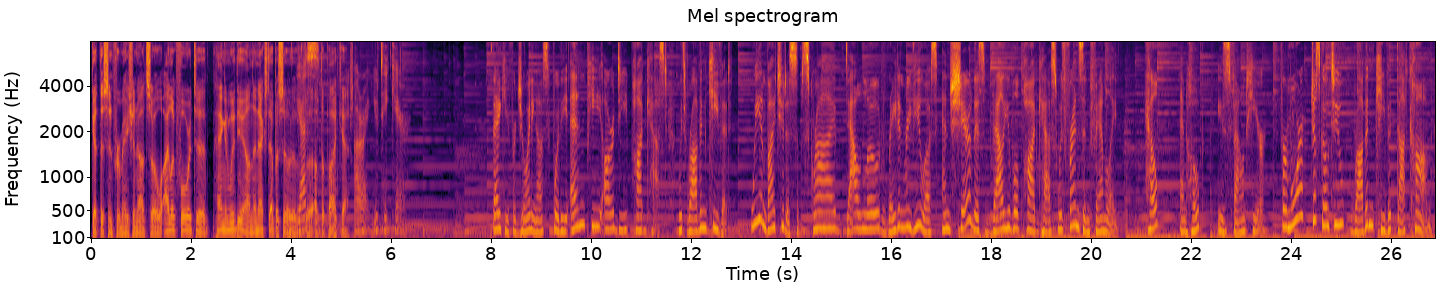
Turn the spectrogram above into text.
get this information out. So I look forward to hanging with you on the next episode of, Yes. uh, of the podcast. All right, you take care. Thank you for joining us for the NPRD podcast with Robyn Kievit. We invite you to subscribe, download, rate, and review us, and share this valuable podcast with friends and family. Help and hope is found here. For more, just go to robynkievit.com.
